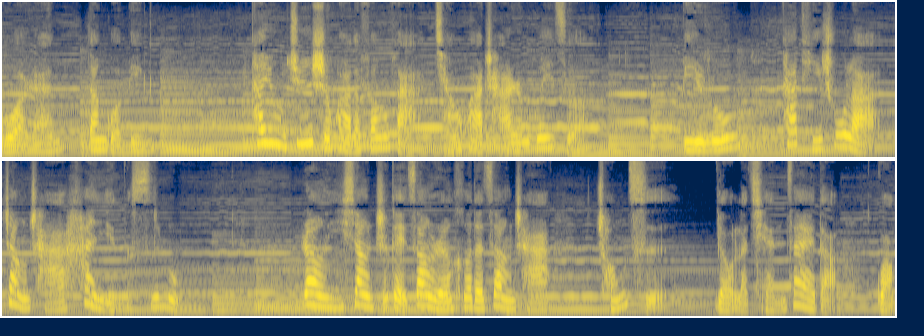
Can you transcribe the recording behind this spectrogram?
果然当过兵。他用军事化的方法强化茶人规则，比如，他提出了藏茶汉饮的思路，让一向只给藏人喝的藏茶，从此有了潜在的广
